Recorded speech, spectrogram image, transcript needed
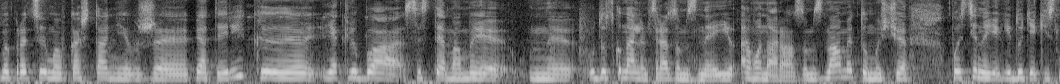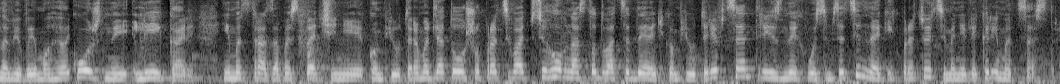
Ми працюємо в Каштані вже п'ятий рік. Е, Як люба система, ми м, удосконалюємося разом з нею, а вона разом з нами, тому що постійно йдуть якісь нові вимоги. Кожний лікар і медсестра забезпечені комп'ютерами для того, щоб працювати. Всього в нас 129 комп'ютерів в центрі, з них 87, на яких працюють сімейні лікарі і медсестри.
